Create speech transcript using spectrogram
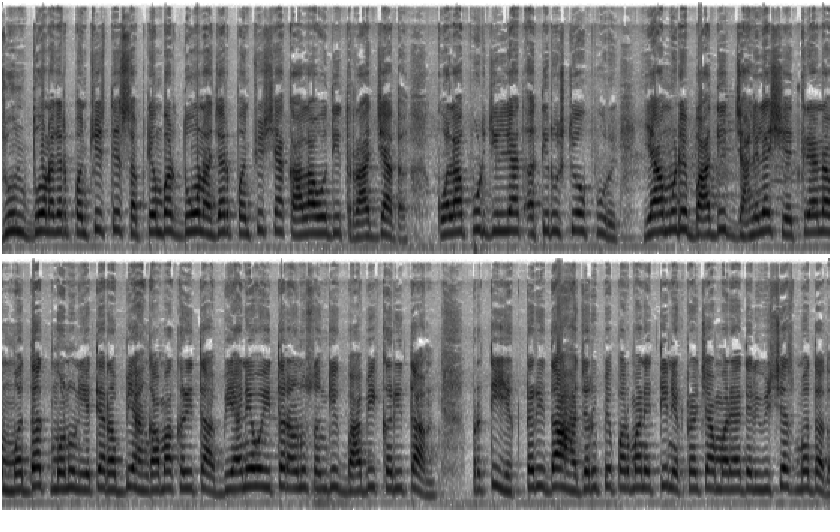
जून दोन हजार पंचवीस ते सप्टेंबर दोन हजार पंचवीस या कालावधीत राज्यात कोल्हापूर जिल्ह्यात अतिवृष्टी व पूर यामुळे बाधित झालेल्या शेतकऱ्यांना मदत म्हणून येत्या रब्बी हंगामाकरिता बियाणे व इतर अनुषंगिक बाबीकरिता प्रति हेक्टरी दहा हजार रुपये प्रमाणे तीन हेक्टरच्या मर्यादेत विशेष मदत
